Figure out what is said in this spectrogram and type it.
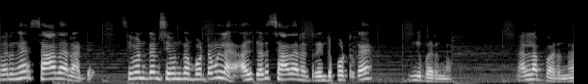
பாருங்க சாதா நாட்டு. சிவன்கண் சிவன்கண் போட்டோம்ல அதுக்கடுத்து சாதா நாட்டு ரெண்டு போட்டிருக்கேன். இங்கே பாருங்கள் நல்லா பாருங்க.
